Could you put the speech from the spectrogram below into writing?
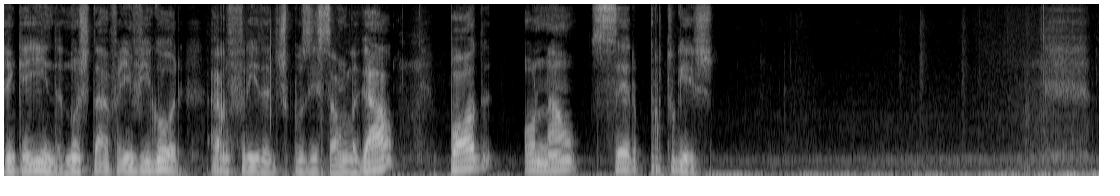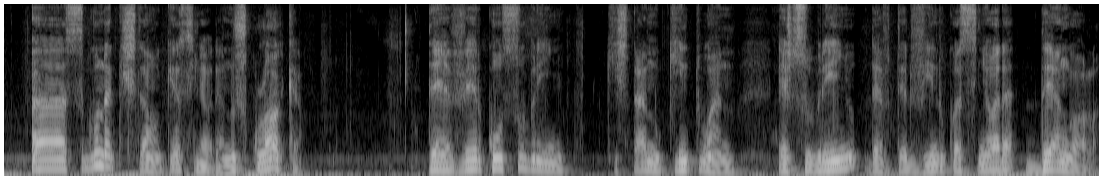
em que ainda não estava em vigor a referida disposição legal, pode ou não ser português. A segunda questão que a senhora nos coloca tem a ver com o sobrinho, que está no quinto ano. Este sobrinho deve ter vindo com a senhora de Angola,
